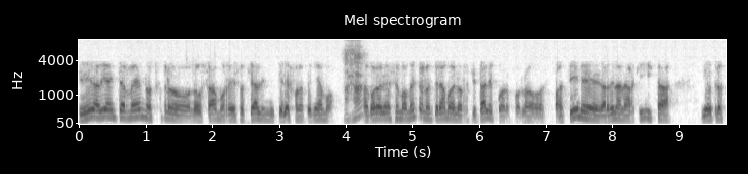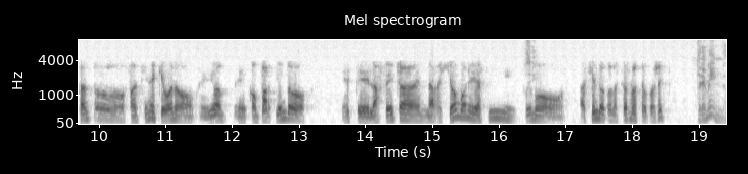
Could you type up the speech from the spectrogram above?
si bien había internet, nosotros no usábamos redes sociales ni teléfono teníamos. Me acuerdo que en ese momento nos enteramos de los recitales por, por los fanzines, Gardel Anarquista y otros tantos fanzines que, bueno, eh, iban eh, compartiendo este, la fecha en la región, bueno, y así fuimos haciendo conocer nuestro proyecto. Tremendo.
